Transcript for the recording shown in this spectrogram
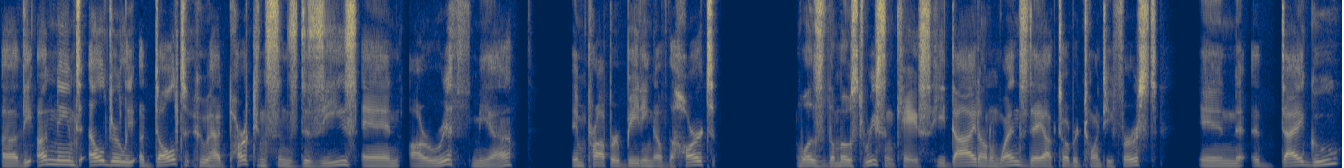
Uh, the unnamed elderly adult who had Parkinson's disease and arrhythmia, improper beating of the heart, was the most recent case. He died on Wednesday, October 21st, in Daegu,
